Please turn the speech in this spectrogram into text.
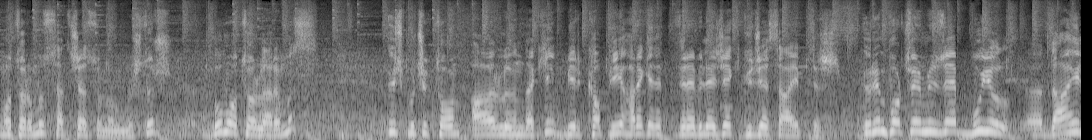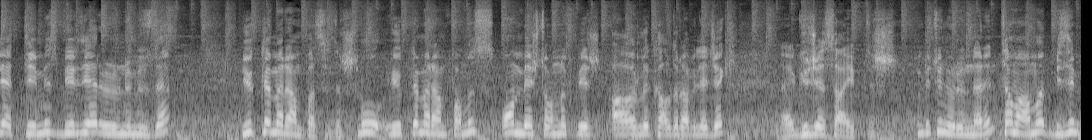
motorumuz satışa sunulmuştur. Bu motorlarımız 3,5 ton ağırlığındaki bir kapıyı hareket ettirebilecek güce sahiptir. Ürün portföyümüze bu yıl e, dahil ettiğimiz bir diğer ürünümüz de yükleme rampasıdır. Bu yükleme rampamız 15 tonluk bir ağırlığı kaldırabilecek güce sahiptir. Bütün ürünlerin tamamı bizim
